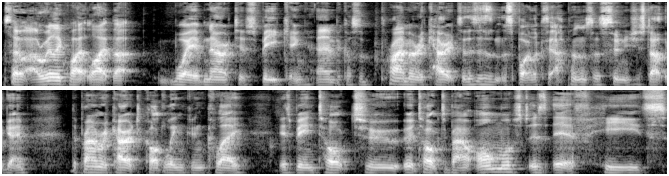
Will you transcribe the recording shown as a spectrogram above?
So I really quite like that way of narrative speaking, and um, because the primary character, this isn't the spoiler because it happens as soon as you start the game. The primary character called Lincoln Clay is being talked to, uh, talked about almost as if he's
